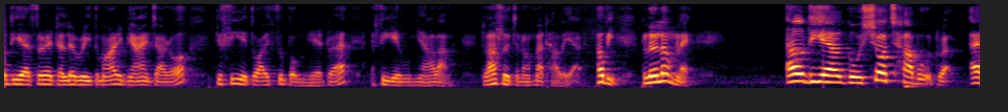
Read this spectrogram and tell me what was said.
LDL ဆိုတဲ့ delivery သမားတွေများရင်ကြတော့ပစ္စည်းတွေသွားပြီးစုပုံနေတဲ့အတွက်အစီတွေများလာတယ်ဒါလို့ဆိုကျွန်တော်မှတ်ထားလိုက်ရတယ်ဟုတ်ပြီဘယ်လိုလုပ်မလဲ LDL ကို short ချဖို့အတွက်အဲ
